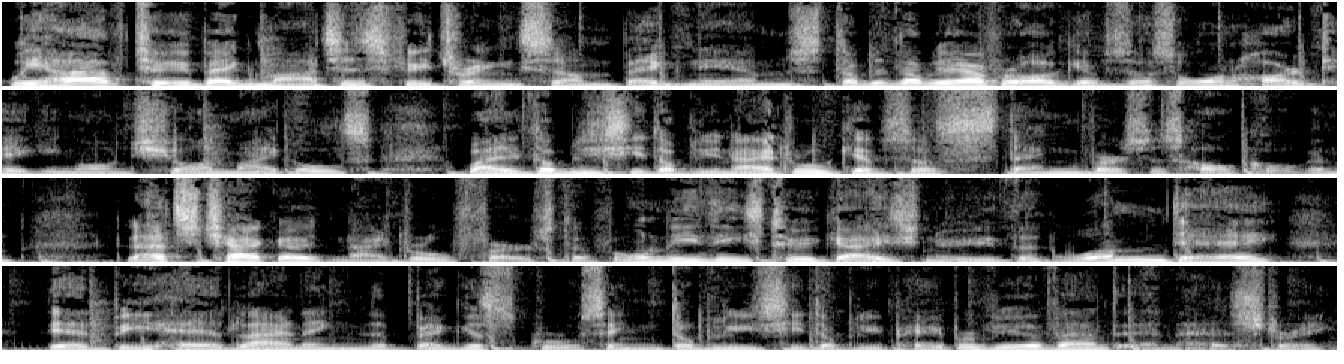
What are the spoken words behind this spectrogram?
We have two big matches featuring some big names. WWF Raw gives us Owen Hart taking on Shawn Michaels, while WCW Nitro gives us Sting versus Hulk Hogan. Let's check out Nitro first. If only these two guys knew that one day they'd be headlining the biggest grossing WCW pay per view event in history.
